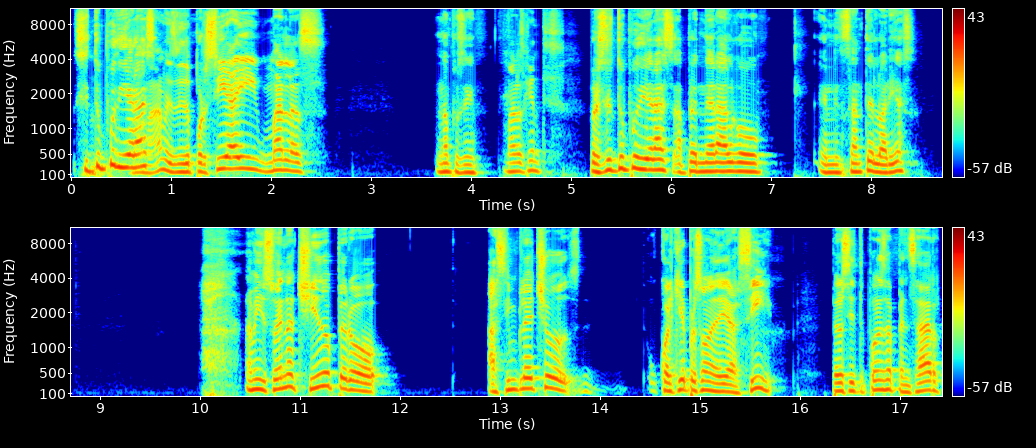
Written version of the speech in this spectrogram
Si tú no pudieras, mames, de por sí hay malas, no, pues sí. malas gentes. Pero si tú pudieras aprender algo en instante, ¿lo harías? A mí suena chido, pero a simple hecho, cualquier persona diría sí. Pero si te pones a pensar,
